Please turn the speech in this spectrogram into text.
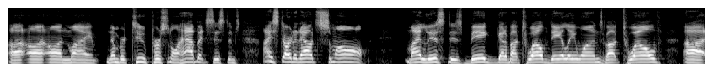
uh, on, on my number two personal habit systems, I started out small. My list is big, got about 12 daily ones, about 12 uh,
